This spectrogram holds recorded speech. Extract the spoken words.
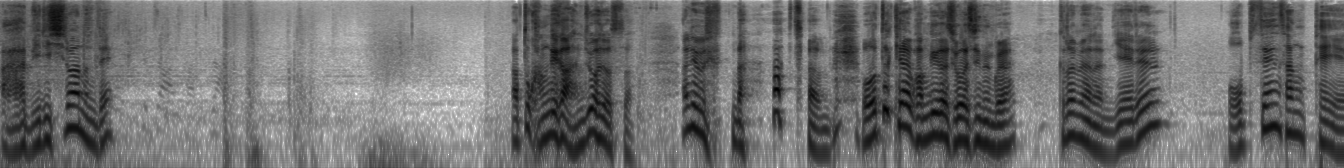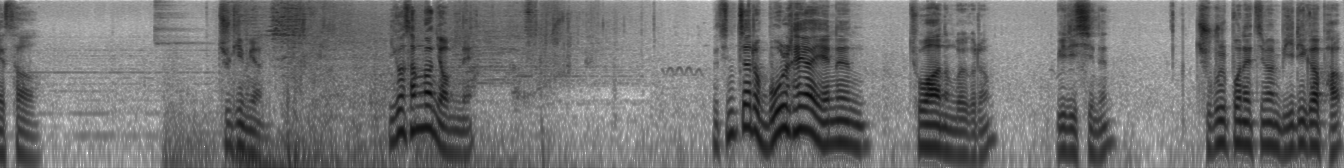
아 미리 싫어하는데? 아 또 관계가 안 좋아졌어 아니 나참 어떻게 해야 관계가 좋아지는 거야? 그러면은 얘를 없앤 상태에서 죽이면 이건 상관이 없네 진짜로 뭘 해야 얘는 좋아하는 거야 그럼? 미리 씨는? 죽을 뻔했지만 미리가 바-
